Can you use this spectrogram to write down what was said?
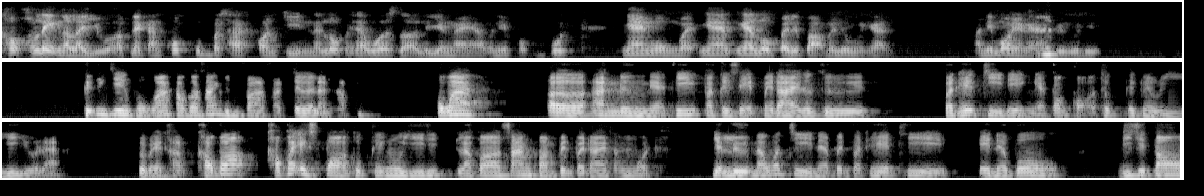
เขาเขาเล็งอะไรอยู่ครับ ในการควบคุมประชากรจีนในโลก Metaverse หรือยังไงครับอันนี้ผมพูดแง่งงไปแง่แง่ลบไปหรือเปล่าไม่รู้เหมือนกัน อันนี้มองอยังไงพี่วูดี้คือจริงๆ ผมว่าเขาก็สร้าง infrastructure แหละครับ เพราะว่าเอ่ออันนึงเนี่ยที่ปฏิเสธไม่ได้ก็คือประเทศจีนเองเนี่ยก็เกาะทุกเทคโนโลยีอยู่แล้วถูกไหมครับเขาก็เขาก็ export ทุกเทคโนโลยีแล้วก็สร้างความเป็นไปได้ทั้งหมด อย่าลืมนะว่าจีนเนี่ยเป็นประเทศที่ enable ดิจิตอล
